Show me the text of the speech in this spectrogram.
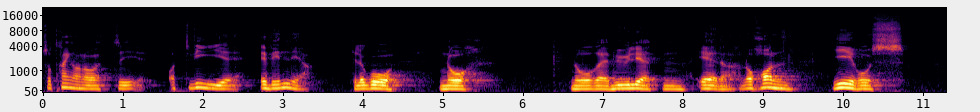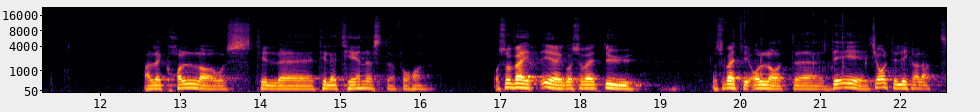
så trenger han at, at vi er villige til å gå når, når eh, muligheten er der. Når han gir oss eller kaller oss til, eh, til en tjeneste for han. Og så veit jeg, og så veit du, og så veit vi alle at eh, det er ikke alltid like lett.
